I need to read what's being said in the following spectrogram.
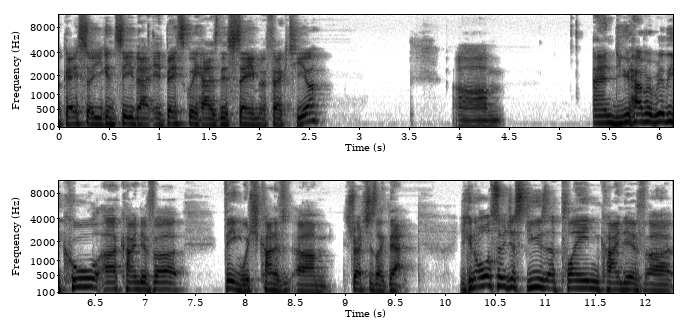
Okay, so you can see that it basically has this same effect here. Um, and you have a really cool uh, kind of uh, thing which kind of um, stretches like that. You can also just use a plain kind of uh,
